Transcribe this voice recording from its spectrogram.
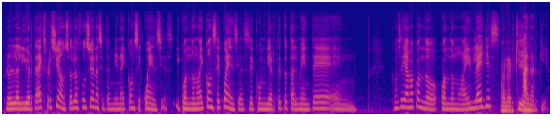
Pero la libertad de expresión solo funciona si también hay consecuencias. Y cuando no hay consecuencias, se convierte totalmente en... ¿Cómo se llama cuando, cuando no hay leyes? Anarquía. Anarquía.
